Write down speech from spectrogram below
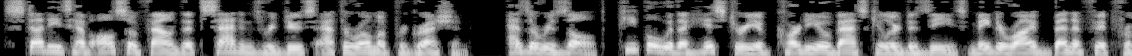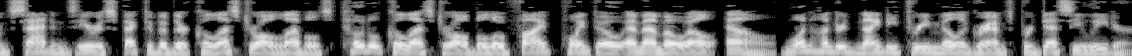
Studies have also found that statins reduce atheroma progression. As a result, people with a history of cardiovascular disease may derive benefit from statins irrespective of their cholesterol levels total cholesterol below 5.0 mmol, L, 193 mg per deciliter,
